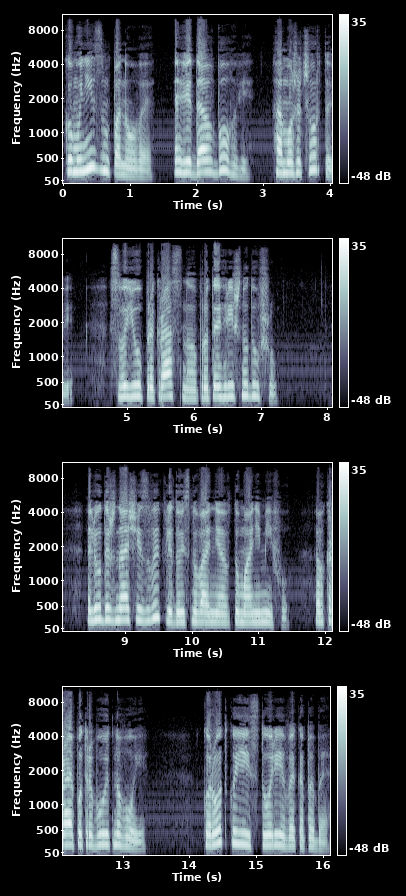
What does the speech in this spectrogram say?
Комунізм, панове, віддав Богові, а може, чортові, свою прекрасну, проте грішну душу. Люди ж наші звиклі до існування в тумані міфу, вкрай потребують нової, короткої історії ВКПБ.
